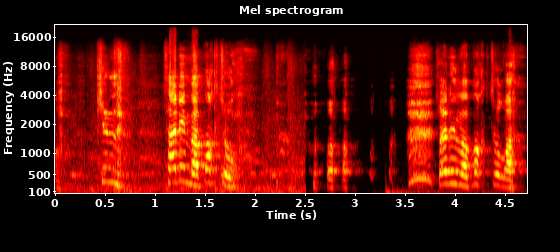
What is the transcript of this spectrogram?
어, 킬러 살인마 빡종. 살인마 빡종아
